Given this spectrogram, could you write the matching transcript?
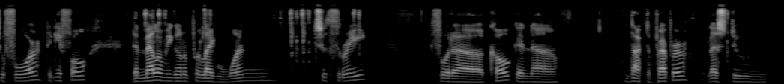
to four to get full. The melon, we're going to put like one to three for the Coke and uh, Dr. Pepper. Let's do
